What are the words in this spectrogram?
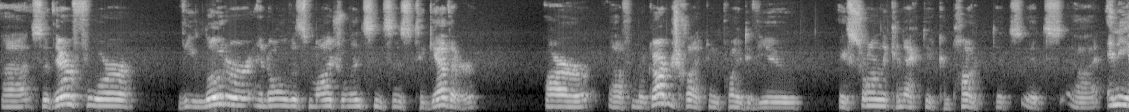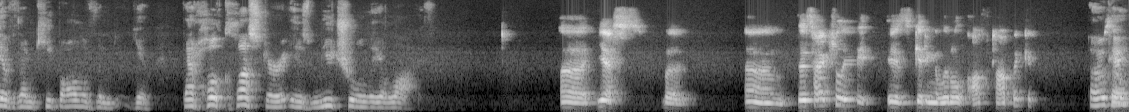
uh, so therefore, the loader and all of its module instances together are, uh, from a garbage collecting point of view, a strongly connected component. It's it's uh, any of them keep all of them. You know, that whole cluster is mutually alive. uh, yes, but um, this actually is getting a little off topic. Okay.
